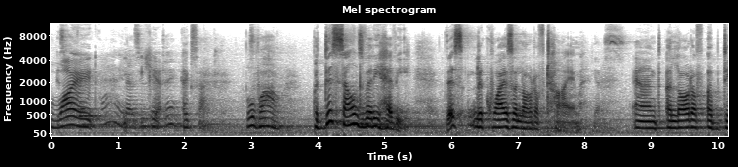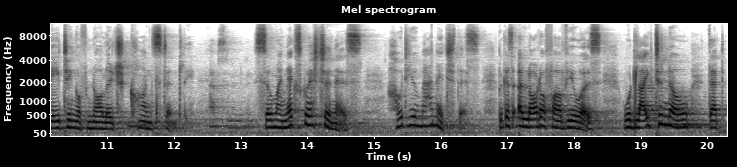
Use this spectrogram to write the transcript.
wide, it's wide as you yeah, can think. Exactly. Oh wow! But this sounds very heavy. This requires a lot of time. Yes. And a lot of updating of knowledge mm-hmm. constantly. Absolutely. So my next question is, How do you manage this? Because a lot of our viewers would like to know that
